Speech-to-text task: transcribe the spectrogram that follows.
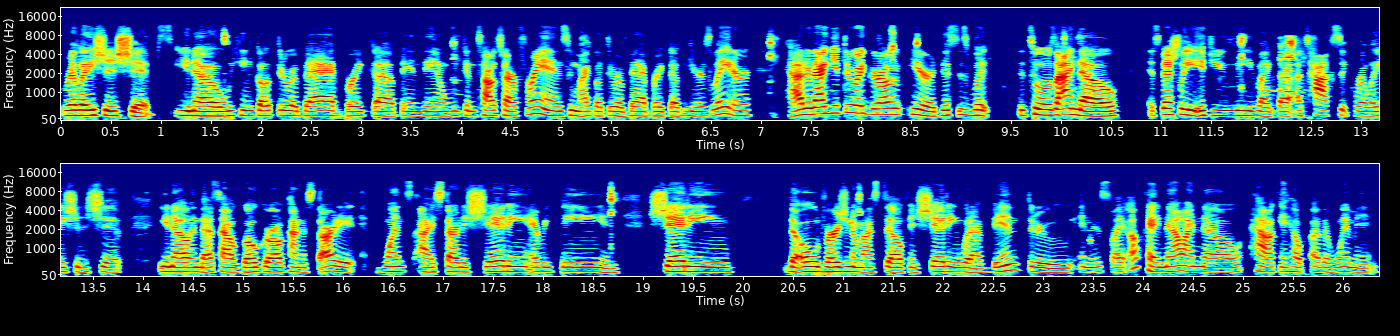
relationships. You know, we can go through a bad breakup and then we can talk to our friends who might go through a bad breakup years later. How did I get through it, girl? Here, this is what the tools I know, especially if you leave like a, a toxic relationship, you know, and that's how Go Girl kind of started. Once I started shedding everything and shedding the old version of myself and shedding what I've been through. And it's like, okay, now I know how I can help other women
